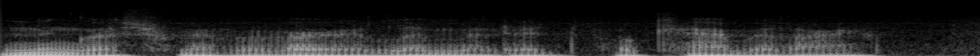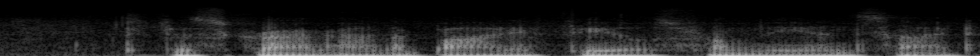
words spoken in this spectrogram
In English, we have a very limited vocabulary to describe how the body feels from the inside.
